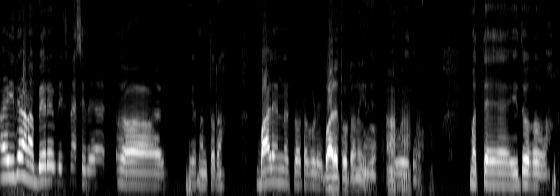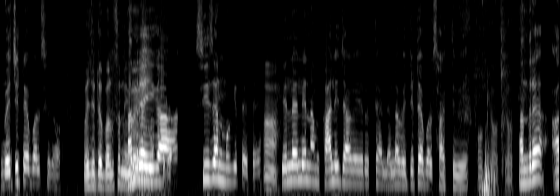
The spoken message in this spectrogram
ಆ, ಇದೆ ಅಣ್ಣ ಬೇರೆ ಬಿಸ್ನೆಸ್ ಇದೆ. ಆ, ಏನಂತಾರ? ಬಾಳೆಹಣ್ಣು ತೋಟಗಳು ಇದೆ. ಬಾಳೆ ತೋಟನೂ ಇದೆ. ಮತ್ತೆ ಇದು ವೆಜಿಟೇಬಲ್ಸ್ ಇದು. ವೆಜಿಟೇಬಲ್ಸ್ ಅಂದ್ರೆ ಈಗ ಸೀಸನ್ ಮುಗಿತೈತೆ. ಹಾ. ಎಲ್ಲೆಲ್ಲಿ ನಮ್ ಖಾಲಿ ಜಾಗ ಇರುತ್ತೆ ಅಲ್ಲೆಲ್ಲ ವೆಜಿಟೇಬಲ್ಸ್ ಹಾಕ್ತಿವಿ. ಓಕೆ ಓಕೆ ಅಂದ್ರೆ ಆ,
